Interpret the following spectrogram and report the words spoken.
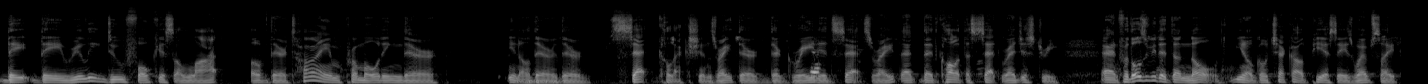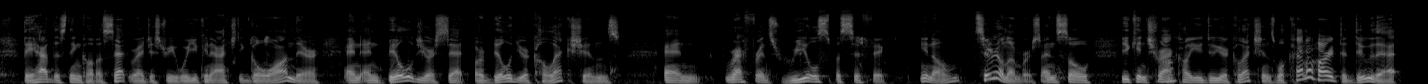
they they really do focus a lot of their time promoting their, you know, their their set collections, right? Their their graded sets, right? That they call it the set registry. And for those of you that don't know, you know, go check out PSA's website. They have this thing called a set registry where you can actually go on there and and build your set or build your collections and reference real specific, you know, serial numbers. And so you can track how you do your collections. Well, kind of hard to do that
